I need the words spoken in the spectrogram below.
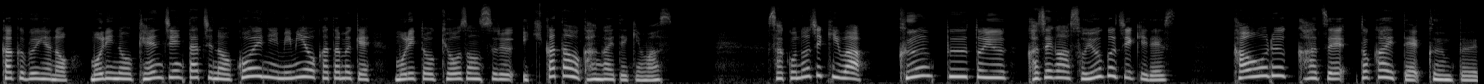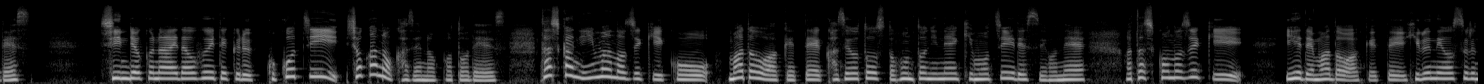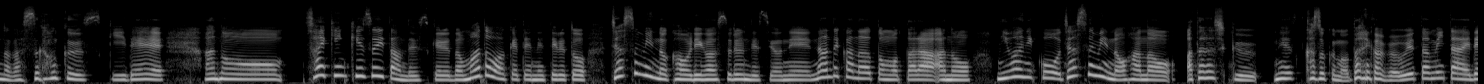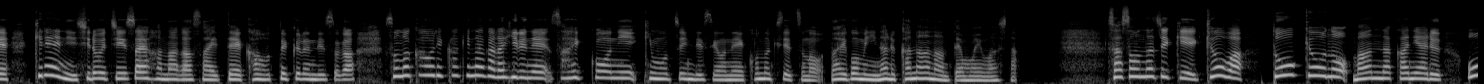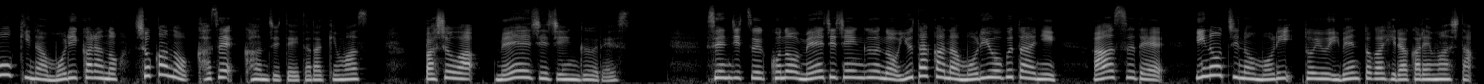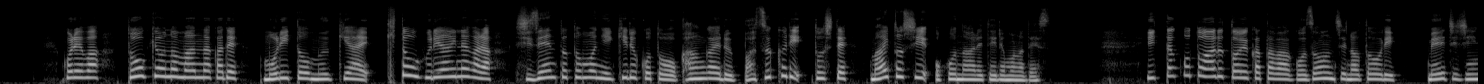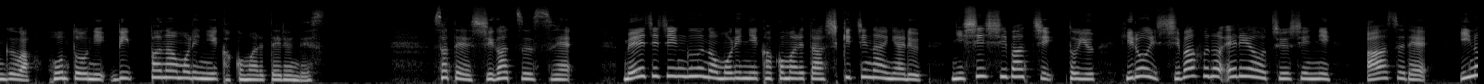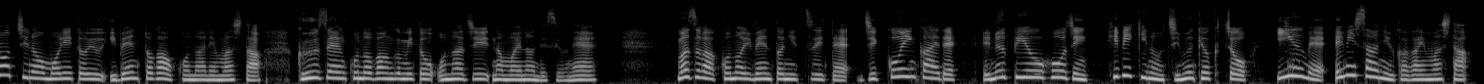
各分野の森の賢人たちの声に耳を傾け森と共存する生き方を考えていきます。さあこの時期は訓風という風がそよぐ時期です。香る風と書いて訓風です。新緑の間を吹いてくる心地いい初夏の風のことです。確かに今の時期こう窓を開けて風を通すと本当にね気持ちいいですよね。私この時期家で窓を開けて昼寝をするのがすごく好きであのー、最近気づいたんですけれど窓を開けて寝てるとジャスミンの香りがするんですよね。なんでかなと思ったらあの庭にこうジャスミンのお花を新しくね家族の誰かが植えたみたいで綺麗に白い小さい花が咲いて香ってくるんですがその香り嗅ぎながら昼寝最高に気持ちいいんですよね。この季節の醍醐味になるかななんて思いました。さあそんな時期今日は東京の真ん中にある大きな森からの初夏の風感じていただきます。場所は明治神宮です。先日この明治神宮の豊かな森を舞台にアースデー命の森というイベントが開かれました。これは東京の真ん中で森と向き合い木と触れ合いながら自然と共に生きることを考える場作りとして毎年行われているものです。行ったことあるという方はご存知の通り明治神宮は本当に立派な森に囲まれているんです。さて4月末明治神宮の森に囲まれた敷地内にある西芝地という広い芝生のエリアを中心にアースデー命の森というイベントが行われました。偶然この番組と同じ名前なんですよね。まずはこのイベントについて実行委員会で NPO 法人響の事務局長井梅恵美さんに伺いました。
